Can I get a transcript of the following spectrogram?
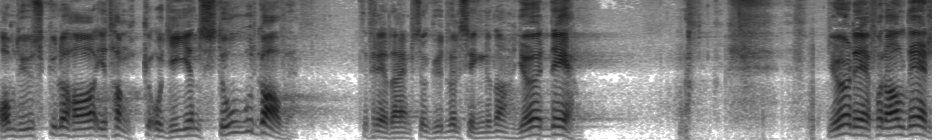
Om du skulle ha i tanke å gi en stor gave til Fredheim, så Gud velsigne deg, gjør det. Gjør det for all del.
